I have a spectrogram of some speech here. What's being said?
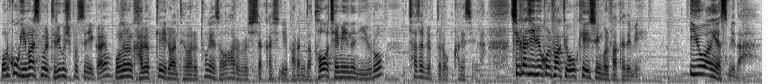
오늘 꼭 이 말씀을 드리고 싶었으니까요. 오늘은 가볍게 이러한 대화를 통해서 하루를 시작하시기 바랍니다. 더 재미있는 이유로 찾아뵙도록 하겠습니다. 지금까지 이비골프학교 OK 스윙골프 아카데미 이유왕이었습니다.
